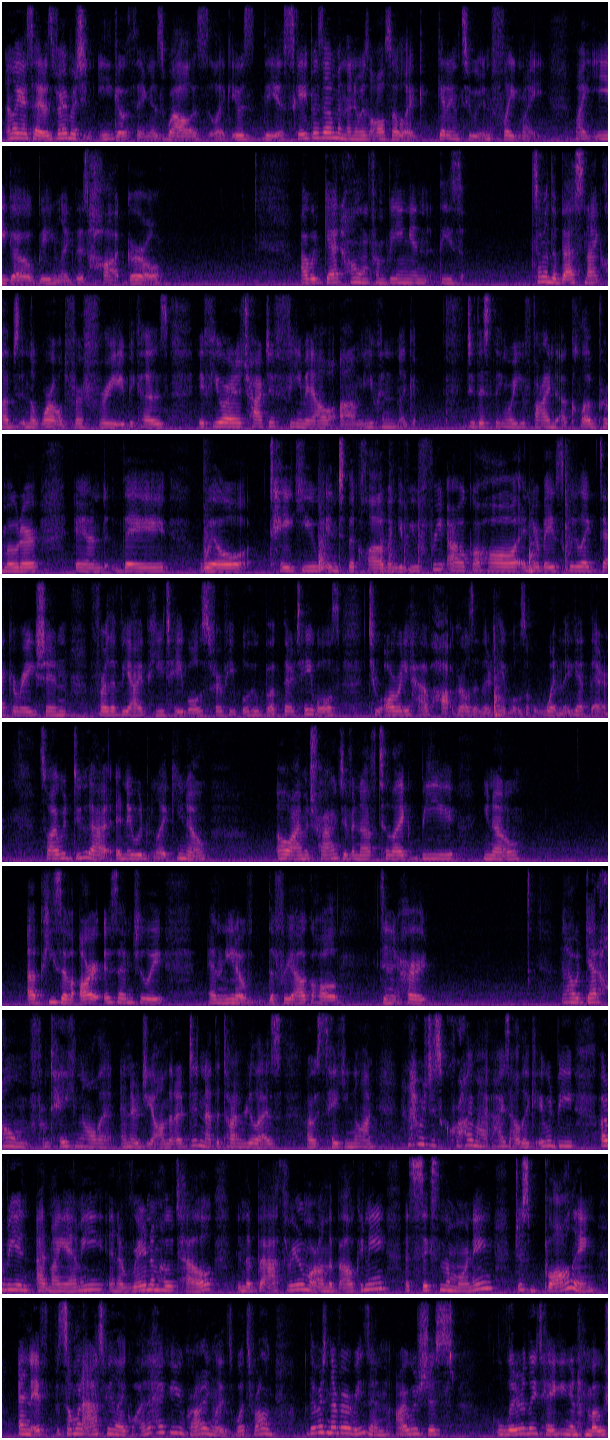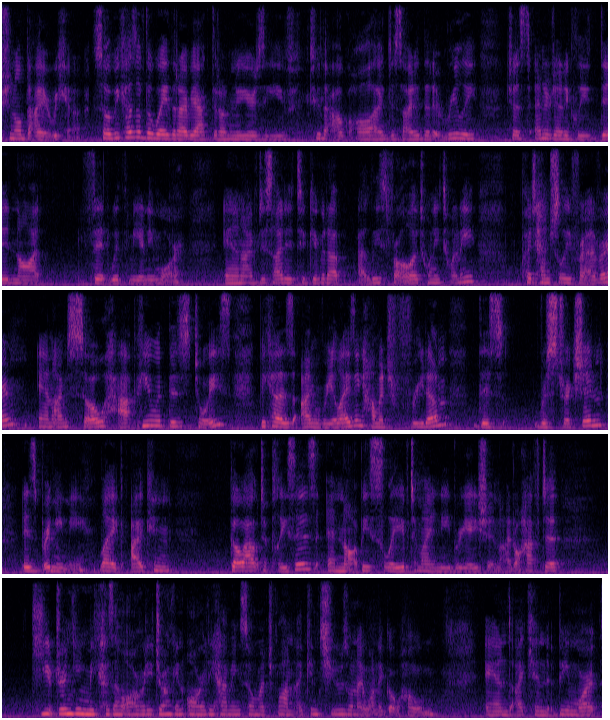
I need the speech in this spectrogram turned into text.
and like I said, it was very much an ego thing as well as like it was the escapism and then it was also like getting to inflate my my ego being like this hot girl. I would get home from being in these some of the best nightclubs in the world for free because if you are an attractive female, um, you can like do this thing where you find a club promoter and they will take you into the club and give you free alcohol and you're basically like decoration for the VIP tables for people who book their tables to already have hot girls at their tables when they get there. So I would do that and it would like, you know, oh, I'm attractive enough to like be, you know, a piece of art essentially and you know, the free alcohol didn't hurt and I would get home from taking all that energy on that I didn't at the time realize I was taking on, and I would just cry my eyes out. Like it would be, I would be in, at Miami in a random hotel in the bathroom or on the balcony at six in the morning, just bawling. And if someone asked me like, "Why the heck are you crying? Like, what's wrong?" There was never a reason. I was just literally taking an emotional diarrhea. So, because of the way that I reacted on New Year's Eve to the alcohol, I decided that it really just energetically did not fit with me anymore. And I've decided to give it up at least for all of 2020, potentially forever. And I'm so happy with this choice because I'm realizing how much freedom this restriction is bringing me. Like, I can go out to places and not be slave to my inebriation. I don't have to keep drinking because I'm already drunk and already having so much fun. I can choose when I want to go home and I can be more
